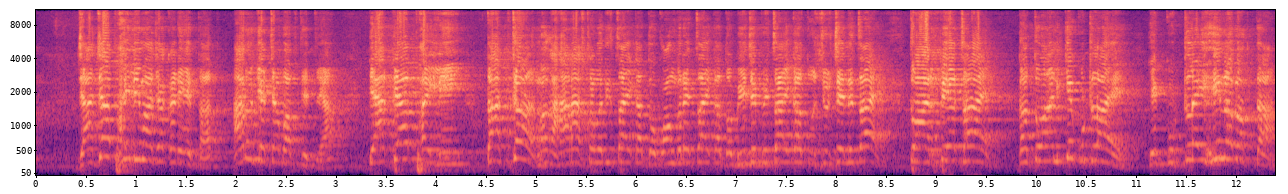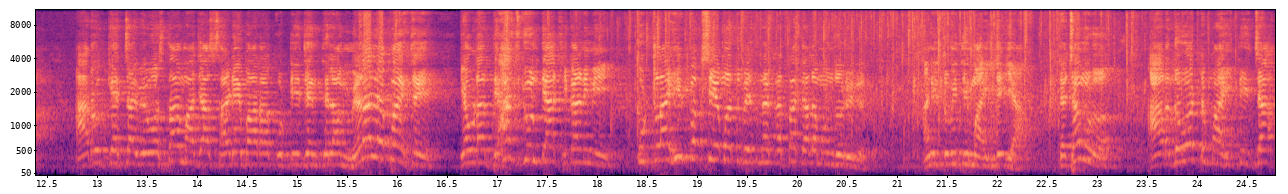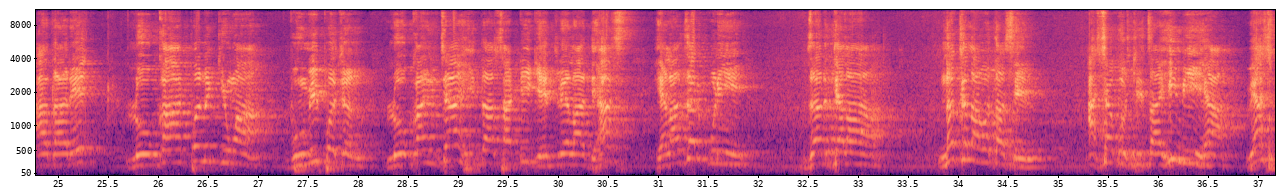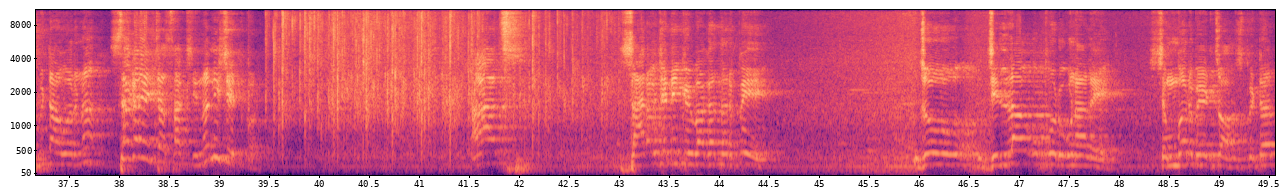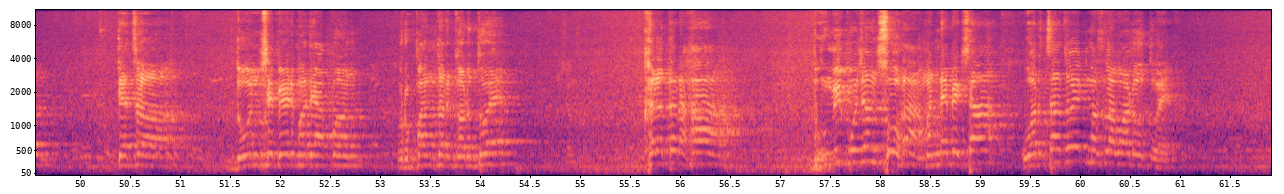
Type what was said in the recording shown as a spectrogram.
ज्या ज्या फायली माझ्याकडे येतात आरोग्याच्या बाबतीतल्या त्या त्या फायली तात्काळ मग हा राष्ट्रवादीचा आहे का तो काँग्रेसचा आहे का तो बीजेपीचा आहे का तो शिवसेनेचा आहे तो आरपीएचा आहे का तो आणखी कुठला आहे हे कुठलंही न बघता आरोग्याच्या व्यवस्था माझ्या साडेबारा कोटी जनतेला मिळाल्या पाहिजे एवढा ध्यास घेऊन त्या ठिकाणी मी कुठलाही पक्षीय मतभेद न करता त्याला मंजुरी देतो. आणि तुम्ही ती माहिती घ्या. त्याच्यामुळं अर्धवट माहितीच्या आधारे लोकार्पण किंवा भूमिपूजन लोकांच्या हितासाठी घेतलेला ध्यास ह्याला जर कुणी जर त्याला नख लावत असेल अशा गोष्टीचाही मी ह्या व्यासपीठावरनं सगळ्यांच्या साक्षीनं निषेध करतो. आज सार्वजनिक विभागातर्फे जो जिल्हा उपरुग्णालय शंभर बेडचं हॉस्पिटल त्याचं दोनशे बेडमध्ये आपण रूपांतर करतोय. खरं तर हा भूमिपूजन सोहळा म्हणण्यापेक्षा वरचा जो एक मजला वाढवतोय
